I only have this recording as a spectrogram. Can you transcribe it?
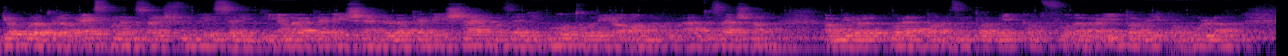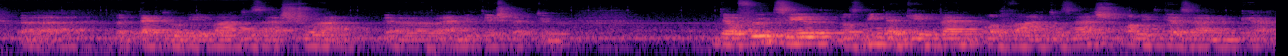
gyakorlatilag exponenciális függvény szerinti emelkedése, növekedése az egyik motorja annak a változásnak, amiről korábban az ipar 4.0 technológiai változás során említést tettünk. De a fő cél az mindenképpen a változás, amit kezelnünk kell.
